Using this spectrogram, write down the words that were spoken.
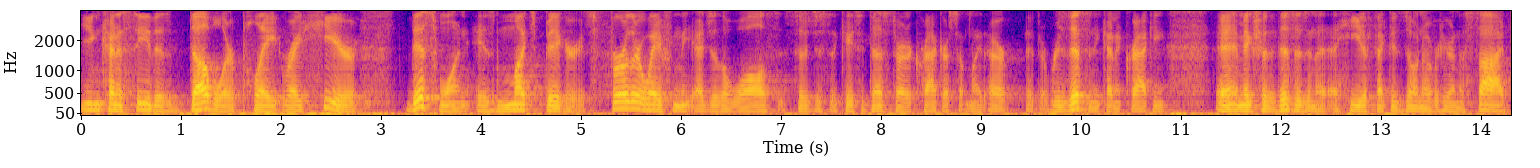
you can kind of see this doubler plate right here this one is much bigger. It's further away from the edge of the walls, so just in case it does start a crack or something like that, or resist any kind of cracking, and make sure that this isn't a heat affected zone over here on the side.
